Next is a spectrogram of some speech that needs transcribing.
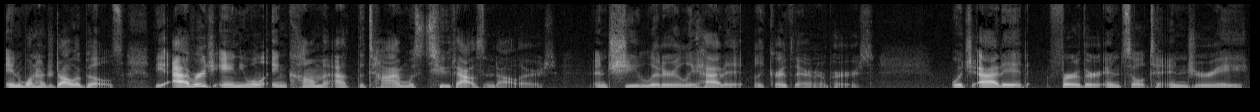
in $100 bills. The average annual income at the time was $2,000. And she literally had it like right there in her purse, which added further insult to injury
